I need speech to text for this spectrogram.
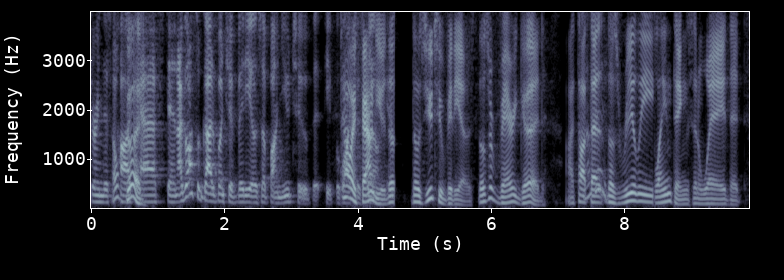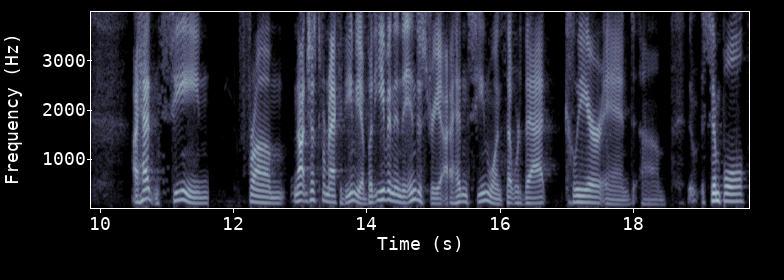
during this oh, podcast, good. and I've also got a bunch of videos up on YouTube that people. That's how I found well. you. Those YouTube videos, those are very good. I thought oh, that good. those really explain things in a way that I hadn't seen from not just from academia, but even in the industry. I hadn't seen ones that were that clear and um, simple.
